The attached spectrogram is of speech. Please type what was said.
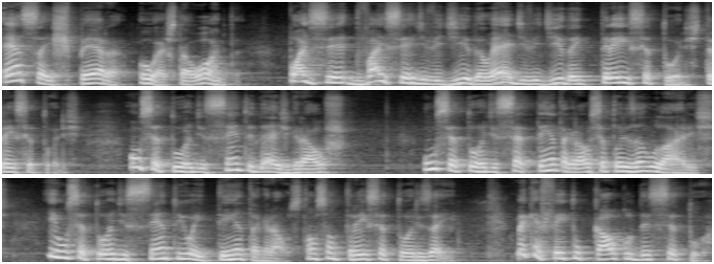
essa espera ou esta órbita pode ser, vai ser dividida ou é dividida em três setores, três setores. Um setor de 110 graus, um setor de 70 graus, setores angulares, e um setor de 180 graus. Então são três setores aí. Como é que é feito o cálculo desse setor?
